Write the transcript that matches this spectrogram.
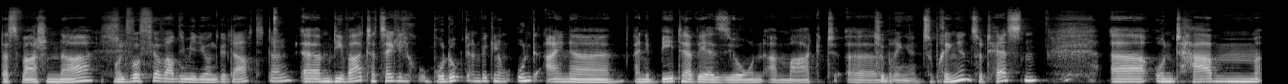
das war schon nah. Und wofür war die Million gedacht dann? Ähm, die war tatsächlich Produktentwicklung und eine, eine Beta-Version am Markt äh, zu bringen, zu bringen, zu testen äh, und haben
